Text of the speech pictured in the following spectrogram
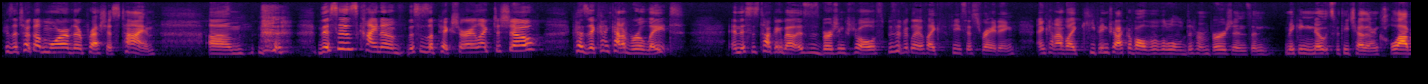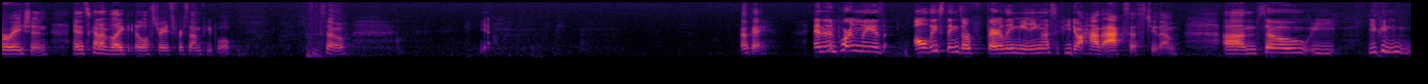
because it took up more of their precious time. Um, this is kind of, this is a picture I like to show because it can kind of relate. And this is talking about, this is version control, specifically of like thesis writing and kind of like keeping track of all the little different versions and making notes with each other and collaboration. And it's kind of like illustrates for some people. So, yeah. Okay. And importantly is all these things are fairly meaningless if you don't have access to them. Um, so you can,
